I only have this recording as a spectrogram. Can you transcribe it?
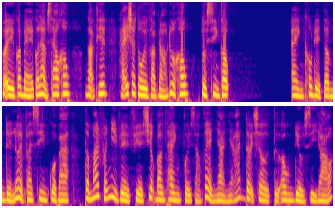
Vậy con bé có làm sao không? Ngạo Thiên, hãy cho tôi gặp nó được không? Tôi xin cậu. Anh không để tâm đến lời van xin của bà, tầm mắt vẫn nhìn về phía Triệu Bang Thanh với dáng vẻ nhàn nhã đợi chờ từ ông điều gì đó.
